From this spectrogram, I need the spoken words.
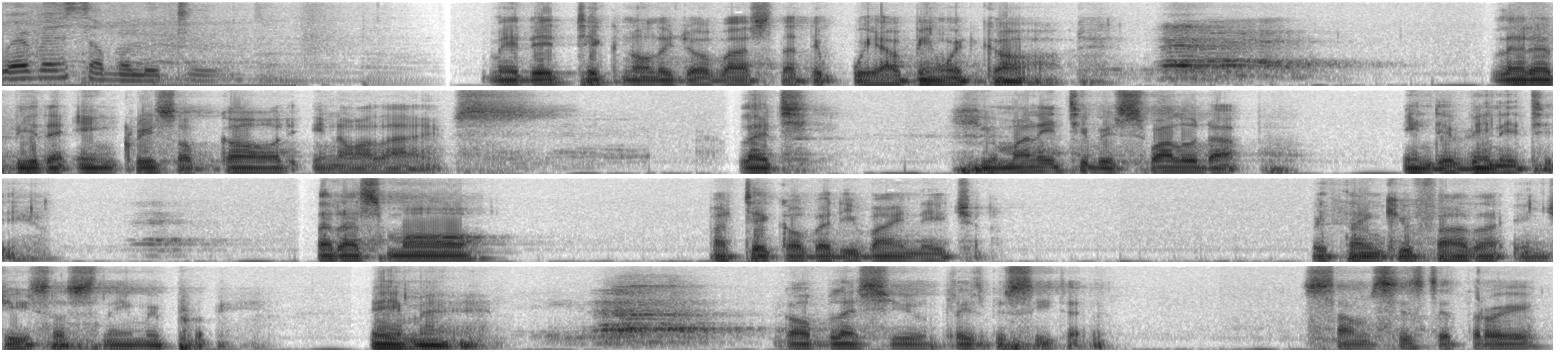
Reverend Samuel. May they take knowledge of us that we have been with God. Let there be the increase of God in our lives. Let humanity be swallowed up in divinity. Let us more partake of a divine nature. We thank you, Father. In Jesus' name we pray. Amen. God bless you. Please be seated. Psalm 63.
